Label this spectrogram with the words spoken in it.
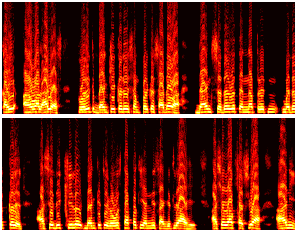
काही अहवाल आल्यास त्वरित बँकेकडे संपर्क साधावा. बँक सदैव त्यांना प्रयत्न मदत करेल असे देखील बँकेचे व्यवस्थापक यांनी सांगितले आहे. अशा या फसव्या आणि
